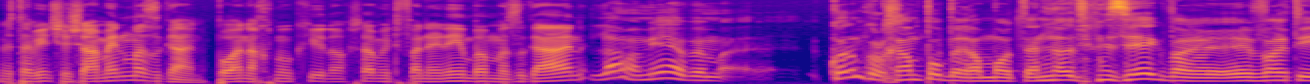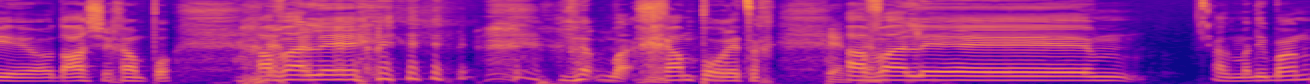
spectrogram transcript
ותבין ששם אין מזגן, פה אנחנו כאילו עכשיו מתפננים במזגן. למה, מי היה? במ- קודם כל חם פה ברמות, אני לא יודע, זה כבר העברתי הודעה שחם פה. אבל... אה, חם פה רצח. כן, אבל... אה, על מה דיברנו?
